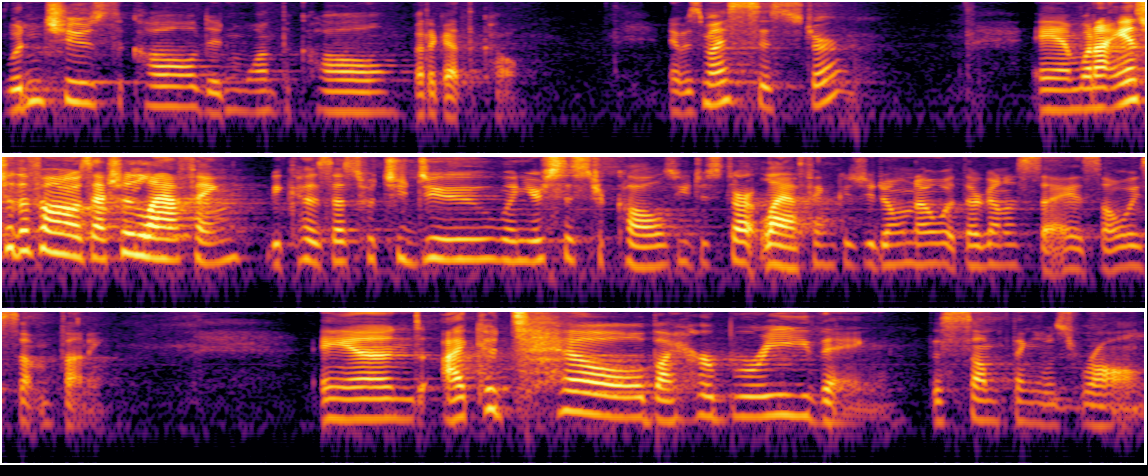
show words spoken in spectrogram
Wouldn't choose the call, didn't want the call, but I got the call. It was my sister. And when I answered the phone, I was actually laughing because that's what you do when your sister calls. You just start laughing because you don't know what they're going to say. It's always something funny. And I could tell by her breathing that something was wrong.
